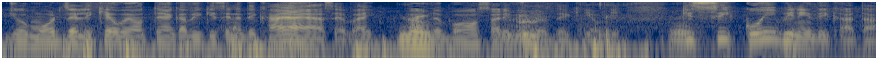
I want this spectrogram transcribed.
जो मोर्जे लिखे हुए होते हैं कभी किसी ने दिखाया है ऐसे भाई? आपने बहुत सारी वीडियोस देखी होंगी। किसी कोई भी नहीं दिखाता।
